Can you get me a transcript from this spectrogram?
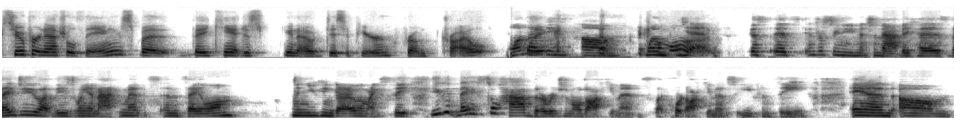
supernatural things, but they can't just, you know, disappear from trial. one Like, of these, um, Come when, on. yeah, it's, it's interesting you mentioned that because they do like these reenactments in Salem and you can go and like see you can they still have the original documents like court documents that you can see and um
